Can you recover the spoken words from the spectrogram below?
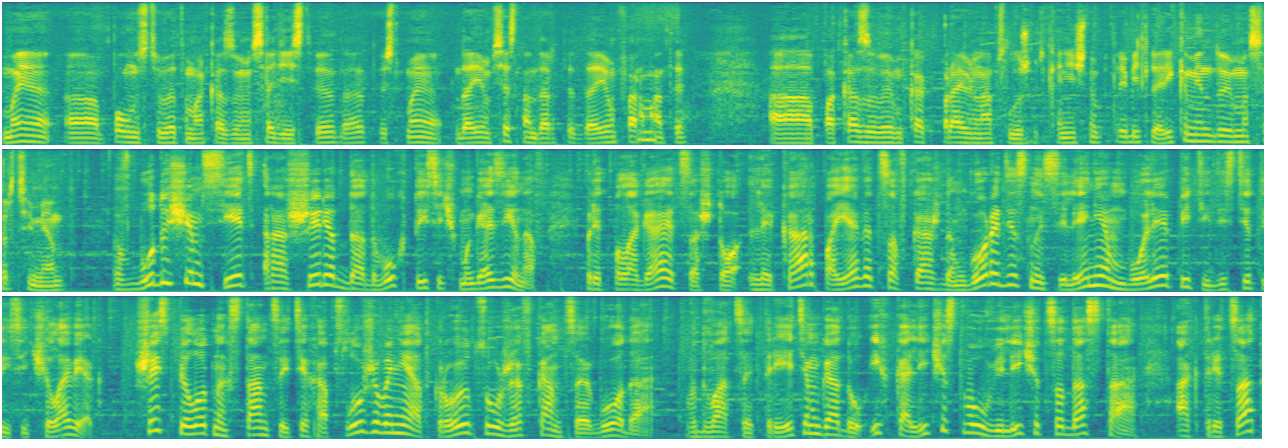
Мы э, полностью в этом оказываем содействие, да, то есть мы даем все стандарты, даем форматы, э, показываем, как правильно обслуживать конечного потребителя, рекомендуем ассортимент, в будущем сеть расширят до 2000 магазинов. Предполагается, что лекар появится в каждом городе с населением более 50 тысяч человек. Шесть пилотных станций техобслуживания откроются уже в конце года. В 2023 году их количество увеличится до 100, а к 2030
